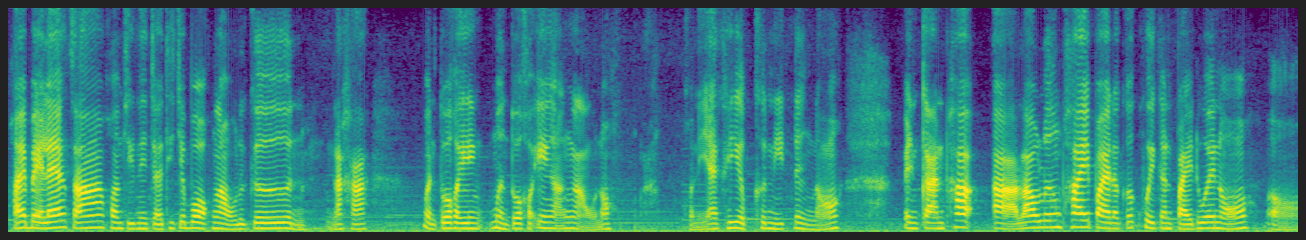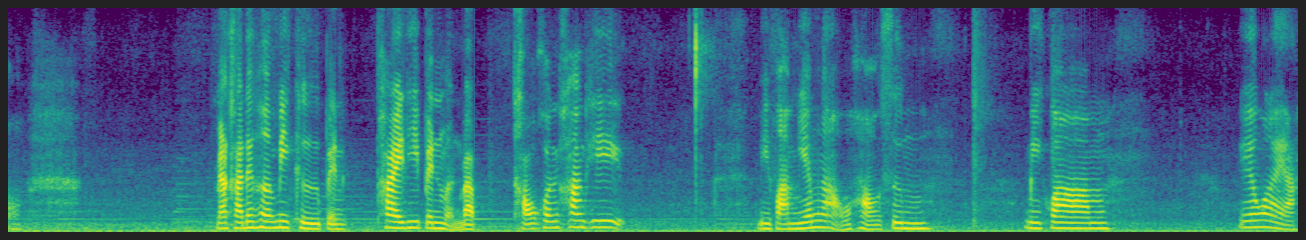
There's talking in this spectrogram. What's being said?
ไพ่ใบแรกจ้า ความจริงในใจที่จะบอกเหงาเหลือเกินนะคะ เหมือนตัวเขาเองเหมือนตัวเขาเองอะเหงาเนาะขออนุญาตขยับขึ้นนิดหนึ่งเนาะเป็นการพะอ่าเล่าเรื่องไพ่ไปแล้วก็คุยกันไปด้วยเนาะอ๋อนะคะเดอะเฮอร์มิดคือเป็นไพ่ที่เป็นเหมือนแบบเขาค่อนข้างที่ มีความเงียบเหงาเหาซึม มีความเรียกว่าอะไรอะ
